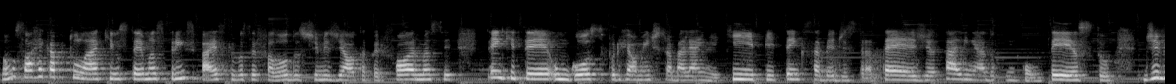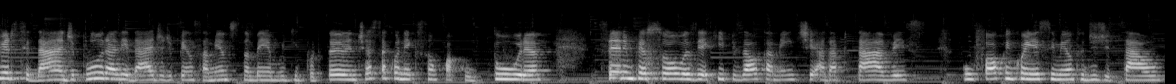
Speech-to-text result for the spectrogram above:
Vamos só recapitular aqui os temas principais que você falou dos times de alta performance. Tem que ter um gosto por realmente trabalhar em equipe, tem que saber de estratégia, estar tá alinhado com o contexto, diversidade, pluralidade de pensamentos também é muito importante, essa conexão com a cultura, serem pessoas e equipes altamente adaptáveis, com foco em conhecimento digital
